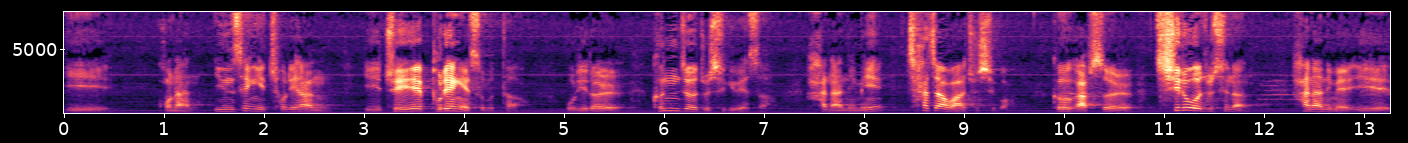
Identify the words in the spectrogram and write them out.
이 고난, 인생이 초래한 이 죄의 불행에서부터 우리를 건져 주시기 위해서 하나님이 찾아와 주시고 그 값을 치루어 주시는 하나님의 이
